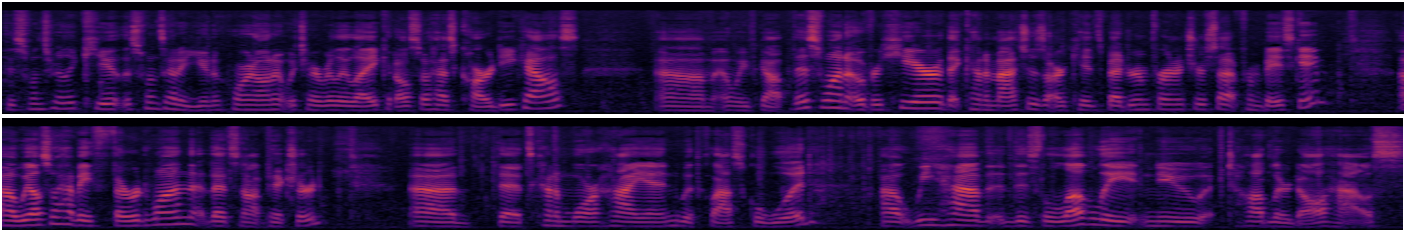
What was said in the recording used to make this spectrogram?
this one's really cute. This one's got a unicorn on it, which I really like. It also has car decals. Um, and we've got this one over here that kind of matches our kids' bedroom furniture set from base game. Uh, we also have a third one that's not pictured, uh, that's kind of more high end with classical wood. Uh, we have this lovely new toddler dollhouse,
